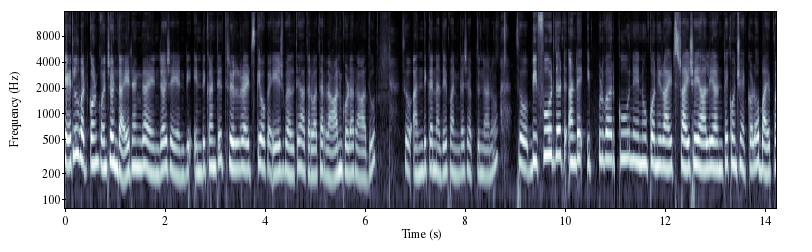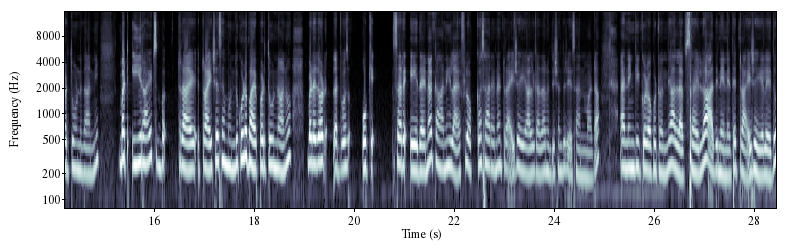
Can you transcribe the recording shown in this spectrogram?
చేతులు పట్టుకొని కొంచెం ధైర్యంగా ఎంజాయ్ చేయండి. ఎందుకంటే థ్రిల్ రైడ్స్కి ఒక ఏజ్ వెళ్తే ఆ తర్వాత రాను కూడా రాదు. సో అందుకని అదే పనిగా చెప్తున్నాను. సో బిఫోర్ దట్ అంటే ఇప్పటి వరకు నేను కొన్ని రైడ్స్ ట్రై చేయాలి అంటే కొంచెం ఎక్కడో భయపడుతూ ఉండేదాన్ని. బట్ ఈ రైడ్స్ ట్రై ట్రై చేసే ముందు కూడా భయపడుతూ ఉన్నాను. But I thought that was okay. సరే ఏదైనా కానీ లైఫ్లో ఒక్కసారైనా ట్రై చేయాలి కదా అని ఉద్దేశంతో చేశాను అనమాట అండ్ ఇంక ఇక్కడ ఒకటి ఉంది ఆ లెఫ్ట్ సైడ్లో అది నేనైతే ట్రై చేయలేదు.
